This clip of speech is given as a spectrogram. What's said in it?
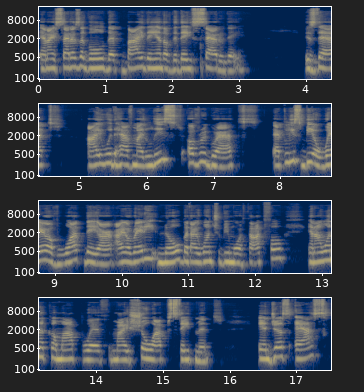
and I set as a goal that by the end of the day, Saturday, is that I would have my list of regrets, at least be aware of what they are. I already know, but I want to be more thoughtful and I want to come up with my show up statement and just ask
